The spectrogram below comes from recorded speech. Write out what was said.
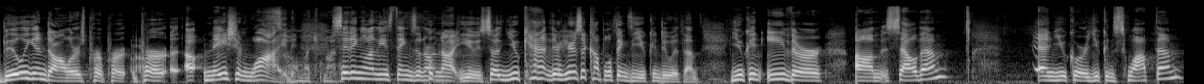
billion dollars per per, per uh, nationwide. So much money. Sitting on these things that are not used. So you can there here's a couple of things that you can do with them. You can either um, sell them and you or you can swap them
